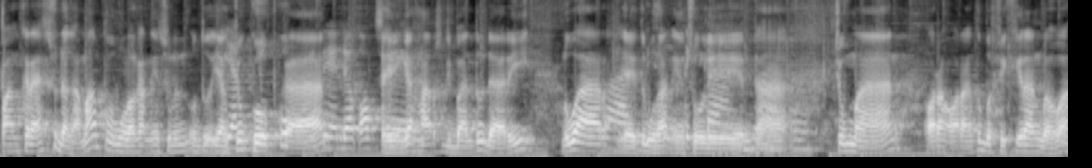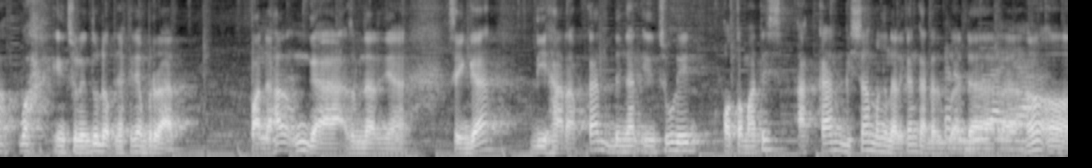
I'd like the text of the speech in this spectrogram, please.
pankreas sudah nggak mampu mengeluarkan insulin untuk yang, Yang cukup, cukup kan, gitu ya, Dok. Oke. sehingga harus dibantu dari luar, Luar, yaitu menggunakan insulin. Nah, cuman orang-orang itu berpikiran bahwa wah insulin itu udah penyakitnya berat, padahal enggak sebenarnya, sehingga diharapkan dengan insulin otomatis akan bisa mengendalikan kadar gula darah. ya. Heeh.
